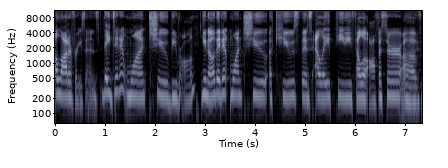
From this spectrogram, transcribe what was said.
a lot of reasons. They didn't want to be wrong. You know, they didn't want to accuse this LAPD fellow officer of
